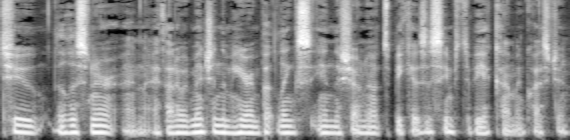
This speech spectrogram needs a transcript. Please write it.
to the listener, and I thought I would mention them here and put links in the show notes because this seems to be a common question.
